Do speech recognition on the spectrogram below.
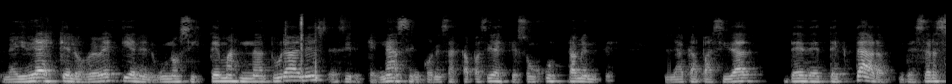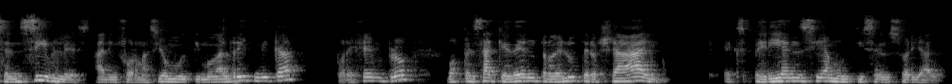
la idea es que los bebés tienen unos sistemas naturales, es decir, que nacen con esas capacidades que son justamente la capacidad de detectar, de ser sensibles a la información multimodal rítmica, por ejemplo, vos pensás que dentro del útero ya hay experiencia multisensorial.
